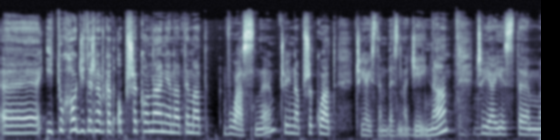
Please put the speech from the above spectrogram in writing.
E, I tu chodzi też na przykład o przekonania na temat własny, czyli na przykład, czy ja jestem beznadziejna, mhm. czy ja jestem,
